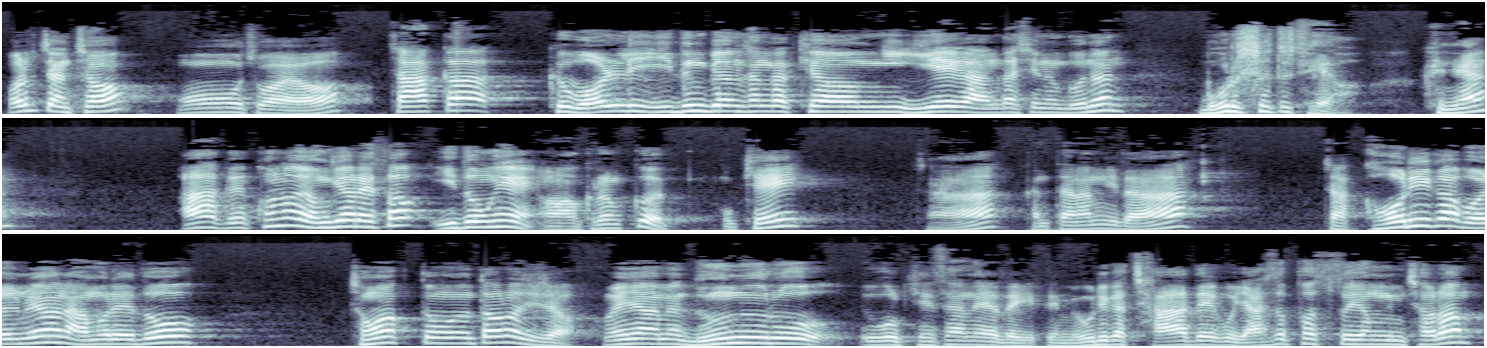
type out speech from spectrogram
어렵지 않죠? 오, 좋아요. 자, 아까 그 원리 이등변 삼각형이 이해가 안 가시는 분은 모르셔도 돼요. 그냥, 아, 그냥 코너 연결해서 이동해. 아, 그럼 끝. 오케이? 자, 간단합니다. 자, 거리가 멀면 아무래도 정확도는 떨어지죠. 왜냐하면 눈으로 이걸 계산해야 되기 때문에 우리가 자대고 야스퍼스 형님처럼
